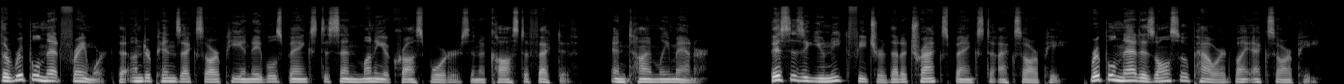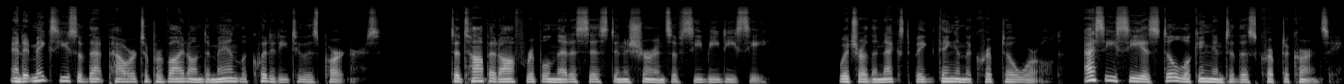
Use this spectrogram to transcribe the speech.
The RippleNet framework that underpins XRP enables banks to send money across borders in a cost effective and timely manner. This is a unique feature that attracts banks to XRP. RippleNet is also powered by XRP, and it makes use of that power to provide on demand liquidity to his partners. To top it off, RippleNet assist in assurance of CBDC, which are the next big thing in the crypto world. SEC is still looking into this cryptocurrency.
